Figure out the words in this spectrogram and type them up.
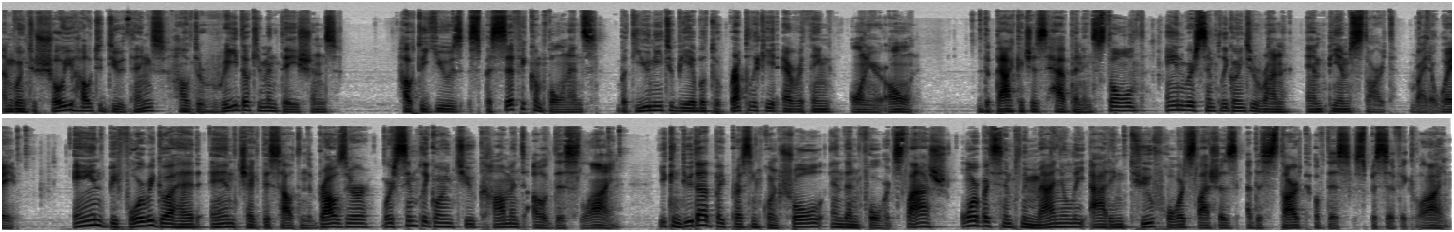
I'm going to show you how to do things, how to read documentations, how to use specific components, but you need to be able to replicate everything on your own. The packages have been installed and we're simply going to run npm start right away. And before we go ahead and check this out in the browser, we're simply going to comment out this line. You can do that by pressing Ctrl and then forward slash, or by simply manually adding two forward slashes at the start of this specific line.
